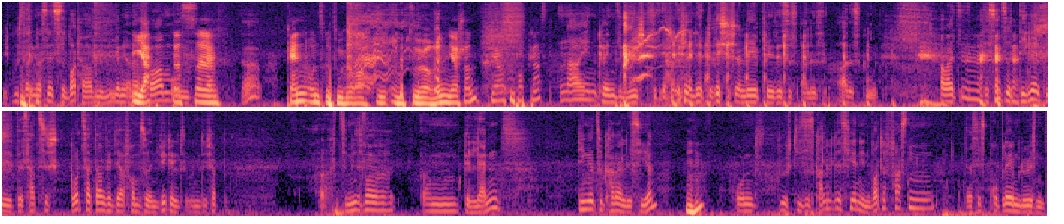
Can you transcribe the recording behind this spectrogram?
Ich muss da immer das letzte Wort haben in irgendeiner Ja, Form. das und, äh, ja, kennen unsere Zuhörer und Zuhörerinnen ja schon hier aus dem Podcast. Nein, können sie nicht. Die habe ich nicht richtig erlebt. Das ist alles, alles gut. Aber das, das sind so Dinge, die, das hat sich Gott sei Dank in der Form so entwickelt. Und ich habe äh, zumindest mal ähm, gelernt, Dinge zu kanalisieren. Mhm. Und durch dieses Kanalisieren in Worte fassen, das ist problemlösend.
